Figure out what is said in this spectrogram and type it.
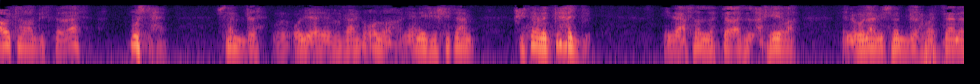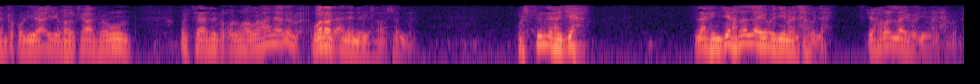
أوتر بالثلاث مستحب. سبح أيها الكافرون يعني في ختام ختام التهجد. إذا صلى الثلاث الأخيرة الأولى بسبح والثانية بقول يا أيها الكافرون. والثالثة بقول هو الله هذا ورد عن النبي صلى الله عليه وسلم. والسنة الجهر لكن جهرا لا يؤذي من حوله. جهرا لا يؤذي من حوله.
